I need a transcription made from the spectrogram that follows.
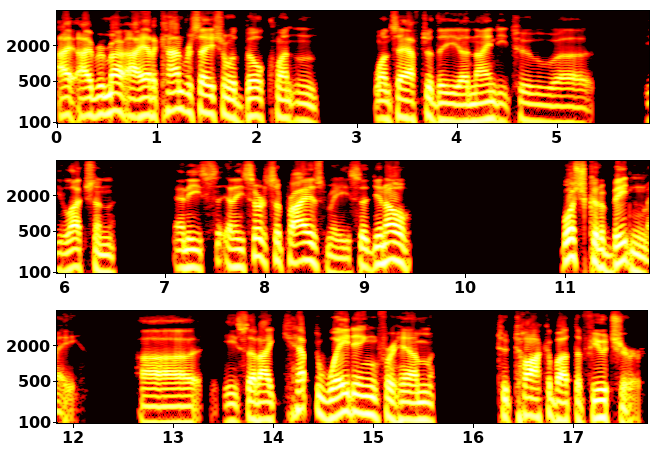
I, I, remember I had a conversation with Bill Clinton once after the uh, 92 uh, election, and he, and he sort of surprised me. He said, You know, Bush could have beaten me. Uh, he said, I kept waiting for him to talk about the future,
